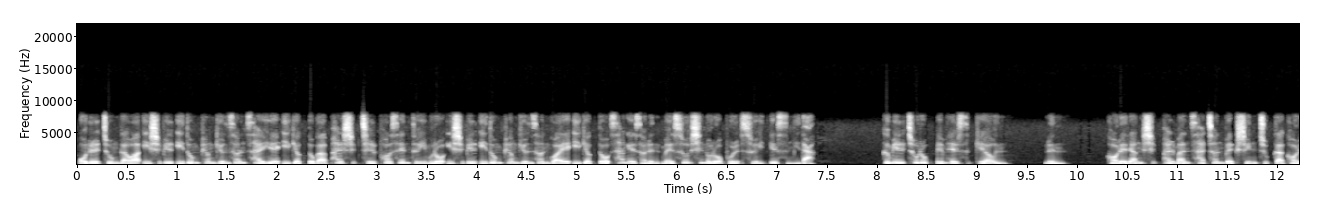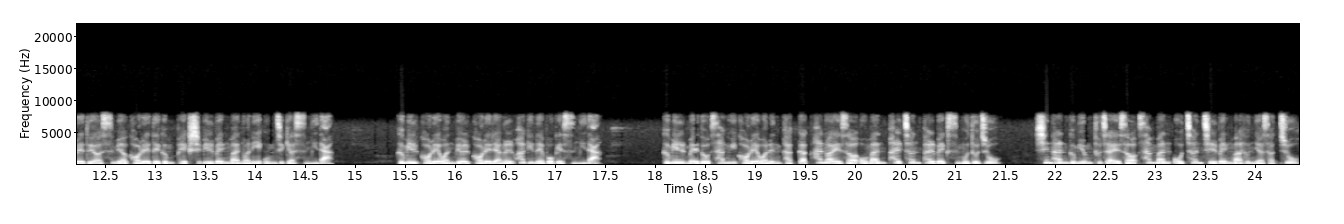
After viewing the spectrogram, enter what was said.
오늘 종가와 20일 이동평균선 사이의 이격도가 87%이므로 20일 이동평균선과의 이격도 상에서는 매수 신호로 볼 수 있겠습니다. 금일 초록뱀 헬스케어는 거래량 18만 4,100신 주가 거래되었으며 거래대금 111백만 원이 움직였습니다. 금일 거래원별 거래량을 확인해 보겠습니다. 금일 매도 상위 거래원은 각각 한화에서 5만 8,820주, 신한금융투자에서 3만 5,746주,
